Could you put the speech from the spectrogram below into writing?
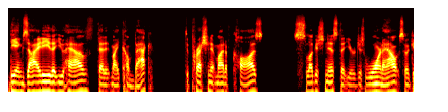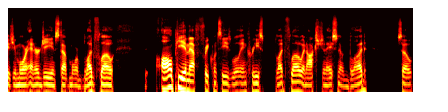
the anxiety that you have that it might come back, depression it might have caused, sluggishness that you're just worn out. So it gives you more energy and stuff, more blood flow. All PMF frequencies will increase blood flow and oxygenation of blood. So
